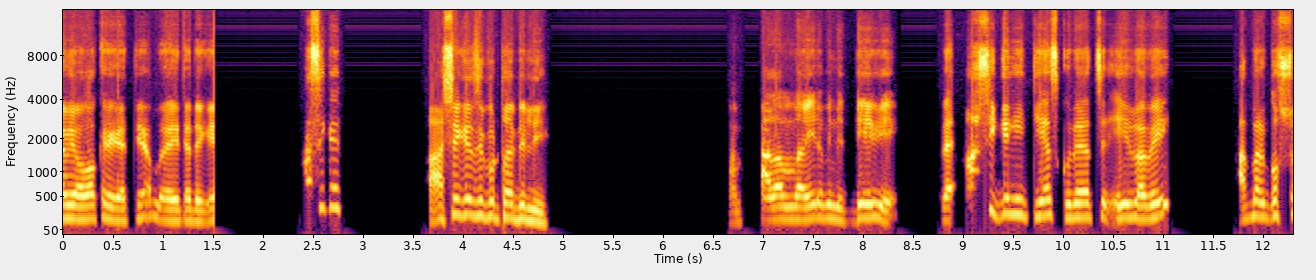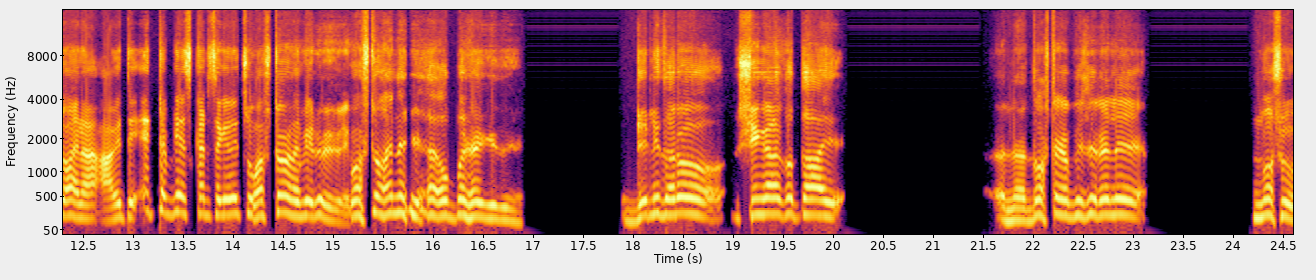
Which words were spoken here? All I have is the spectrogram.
আমি অবাক হয়ে গেছি এটা দেখে। আশি কেজি আশি কেজি কোথায় দিলি? আলাম ভাই এরকম দেবে। আশি কেজি পেঁয়াজ করে যাচ্ছেন এইভাবেই। আপনার কষ্ট হয় না আমি তো একটা পেঁয়াজ কাটতে গেলে কষ্ট হয় না বের হয়ে যাবে। কষ্ট হয় নাকি অভ্যাস হয়ে গেছে। ডেলি ধরো সিঙ্গারা কোথায় না, দশ টাকা পিসের এলে নশো।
